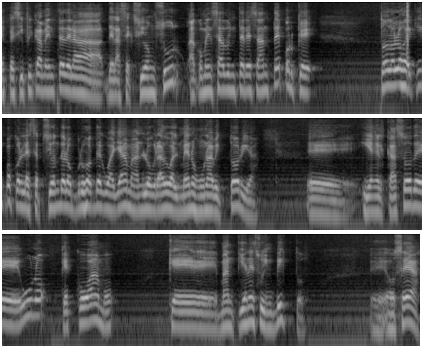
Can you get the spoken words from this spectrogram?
específicamente de la, de la sección sur. Ha comenzado interesante porque todos los equipos, con la excepción de los Brujos de Guayama, han logrado al menos una victoria. Eh, y en el caso de uno, que es Coamo, que mantiene su invicto. Eh, o sea,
